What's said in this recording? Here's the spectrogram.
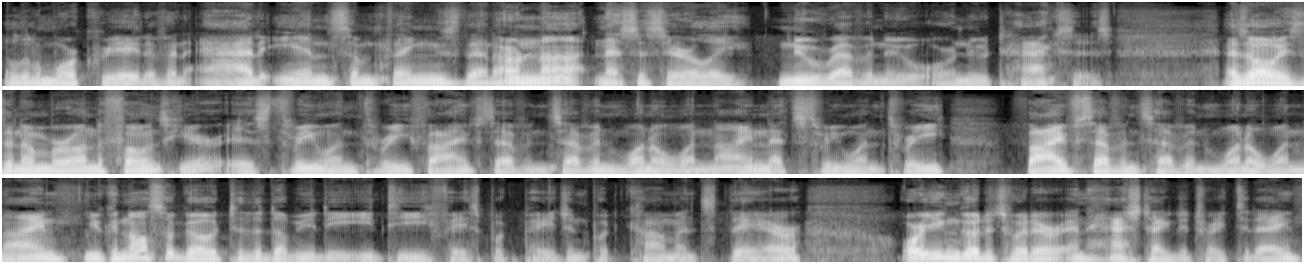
a little more creative and add in some things that are not necessarily new revenue or new taxes? As always, the number on the phones here is 313 577 1019. That's 313 577 1019. You can also go to the WDET Facebook page and put comments there. Or you can go to Twitter and hashtag Detroit Today,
